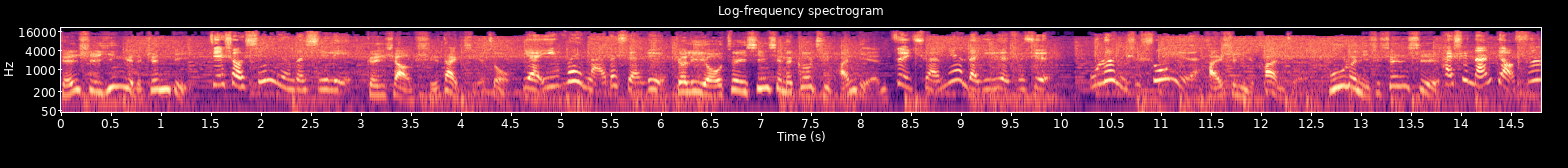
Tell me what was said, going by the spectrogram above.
诠释音乐的真谛，接受心灵的洗礼，跟上时代节奏，演绎未来的旋律。这里有最新鲜的歌曲盘点，最全面的音乐资讯。无论你是淑女还是女汉子，无论你是绅士还是男屌丝，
